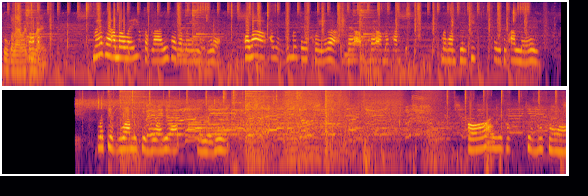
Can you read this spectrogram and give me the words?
ปลูกอะไรไว้ตรงไหน ไม่แพรเอามาไว้อยู่กับลาที่แพรกำลังอยู่นี่แหละ เพราะว่าอันไหนที่มันเป็นเควสอะแพรแพรเอามาทำมาทำพื้นที่ทุกอันเลย มาเก็บวัวมาเก็บวัวที่รักเดี๋ยวอยู่นี่อ๋ออันนี้เขาเขียนให้แพรแล้ว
